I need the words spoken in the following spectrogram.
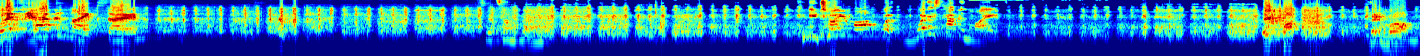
What's heaven like, son? Said something. Can you tell your mom what what is heaven like? Hey, Mom.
